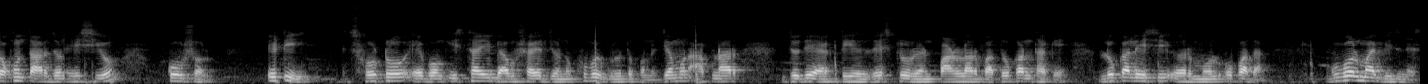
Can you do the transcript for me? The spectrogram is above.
তখন তার জন্য এসিও কৌশল। এটি ছোট এবং স্থায়ী ব্যবসায়ের জন্য খুবই গুরুত্বপূর্ণ। যেমন আপনার যদি একটি রেস্টুরেন্ট পার্লার বা দোকান থাকে লোকাল এসিও এর মূল উপাদান। Google my business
